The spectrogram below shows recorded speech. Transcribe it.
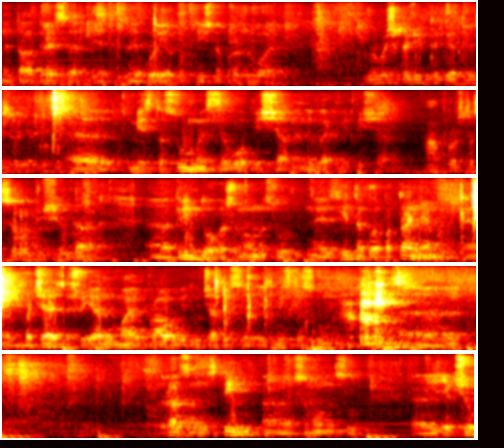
не та адреса, за якою я фактично проживаю. Ну ви ж кажіть тоді адресу яку. Е, Місто Суми, село Піщане, не Верхнє Піщане. А, просто село Піщане. Так. Е, Крім того, шановний суд, е, згідно клопотання, е, вбачається, що я не маю права відлучатися із міста Суми. Е, Разом з тим, е, шановний суд, е, якщо е,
